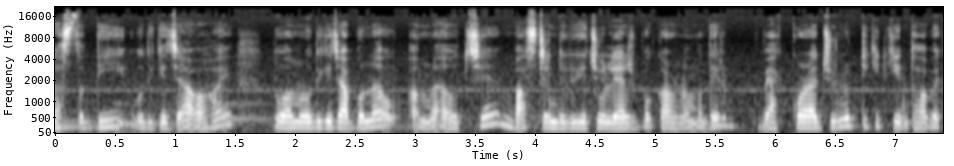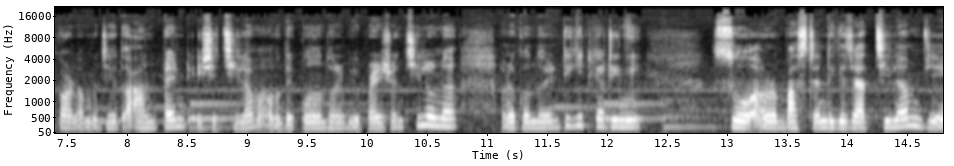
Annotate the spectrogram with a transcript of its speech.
রাস্তা দিয়েই ওদিকে যাওয়া হয়। তো আমরা ওদিকে যাব না, আমরা হচ্ছে বাস স্ট্যান্ডের দিকে চলে আসব, কারণ আমাদের ব্যাক করার জন্য টিকিট কিনতে হবে, কারণ আমরা যেহেতু আনপ্ল্যান্ড এসেছিলাম, আমাদের কোনো ধরনের প্রিপারেশন ছিল না, আমরা কোনো ধরনের টিকিট কাটিনি। সো আমরা বাস স্ট্যান্ড দিকে যাচ্ছিলাম যে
